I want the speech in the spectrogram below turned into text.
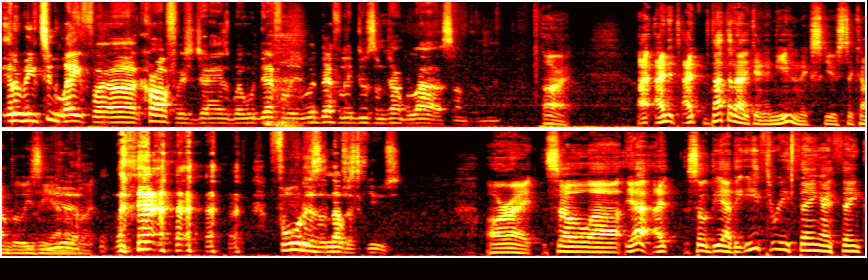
it'll be too late for uh, crawfish, James. But we'll definitely we'll definitely do some jambalaya or something. Man. All right. I, I, I, not that I can need an excuse to come to Louisiana, but Food is enough excuse. All right. So uh, yeah, I so yeah, the E3 thing. I think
